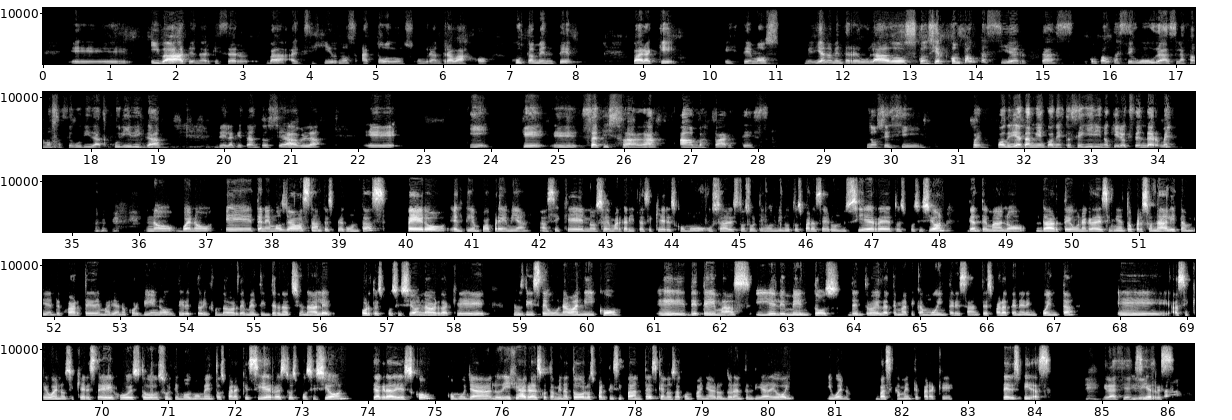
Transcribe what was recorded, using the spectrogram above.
y va a tener que ser, va a exigirnos a todos un gran trabajo, justamente para que estemos medianamente regulados, con, con pautas ciertas, con pautas seguras, la famosa seguridad jurídica de la que tanto se habla, eh, y que eh, satisfaga a ambas partes. No sé si bueno, podría también con esto seguir y no quiero extenderme. No, bueno, eh, tenemos ya bastantes preguntas, pero el tiempo apremia, así que no sé, Margarita, si quieres como usar estos últimos minutos para hacer un cierre de tu exposición. De antemano, darte un agradecimiento personal y también de parte de Mariano Corvino, director y fundador de Mente Internacional, por tu exposición. La verdad que nos diste un abanico eh, de temas y elementos dentro de la temática muy interesantes para tener en cuenta. Eh, así que bueno, si quieres te dejo estos últimos momentos para que cierres tu exposición. Te agradezco, como ya lo dije, agradezco también a todos los participantes que nos acompañaron durante el día de hoy. Y bueno, básicamente para que te despidas. Gracias. Y cierres.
